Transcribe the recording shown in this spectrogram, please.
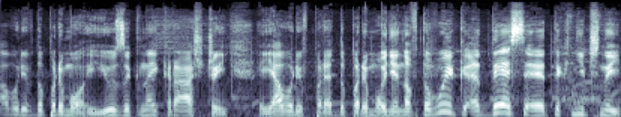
Яворів до перемоги. Юзик найкращий. Яворів вперед до перемоги. Нафтовик. Десь е, технічний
